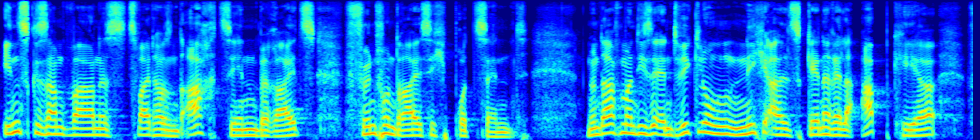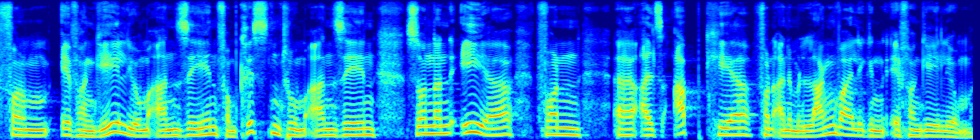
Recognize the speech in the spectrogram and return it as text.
Insgesamt waren es 2018 bereits 35 Prozent. Nun darf man diese Entwicklung nicht als generelle Abkehr vom Evangelium ansehen, vom Christentum ansehen, sondern eher von äh, als Abkehr von einem langweiligen Evangelium,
